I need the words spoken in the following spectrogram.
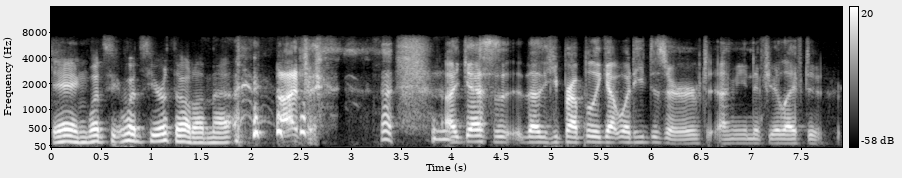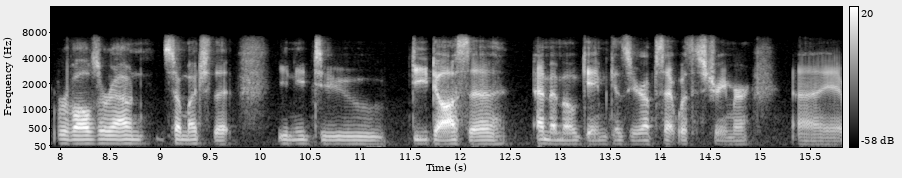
dang, what's what's your thought on that? I guess that he probably got what he deserved. I mean, if your life revolves around so much that you need to DDoS a MMO game because you're upset with a streamer, uh,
